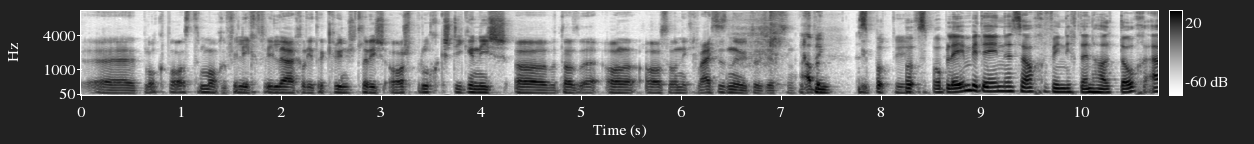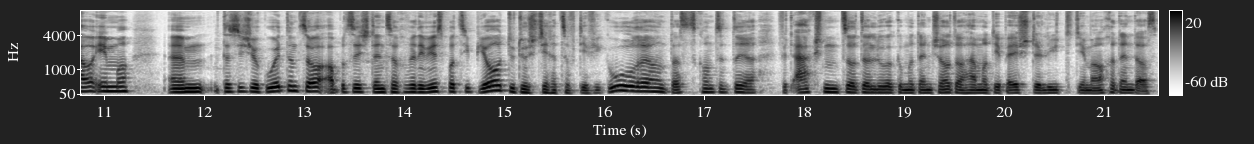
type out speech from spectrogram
äh, Blockbuster machen. Vielleicht, weil auch ein bisschen der künstlerische Anspruch gestiegen ist äh, das, äh, an, an so eine, ich weiß es nicht. Das ist Aber das, Pro das Problem bei diesen Sachen finde ich dann halt doch auch immer, ähm, das ist ja gut und so, aber es ist dann so wieder wie das Prinzip, ja, du tust dich jetzt auf die Figuren und das konzentrieren, für die Action und so, da schauen wir dann schon, da haben wir die besten Leute, die machen dann das.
